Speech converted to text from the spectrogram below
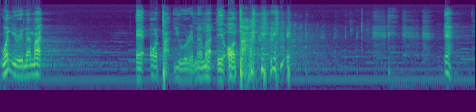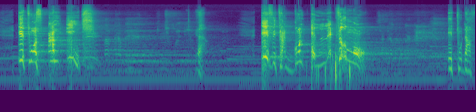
When you remember a altar, you will remember a altar. yeah. It was an inch. Yeah. If it had gone a little more, it would have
